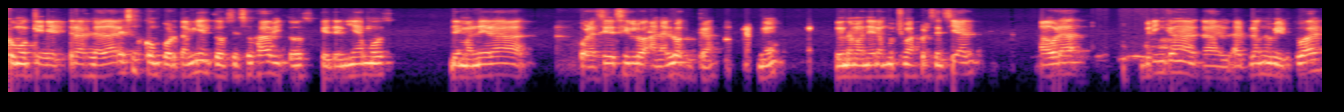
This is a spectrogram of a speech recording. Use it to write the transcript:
como que trasladar esos comportamientos, esos hábitos que teníamos de manera, por así decirlo, analógica, de una manera mucho más presencial, ahora brincan al, plano virtual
